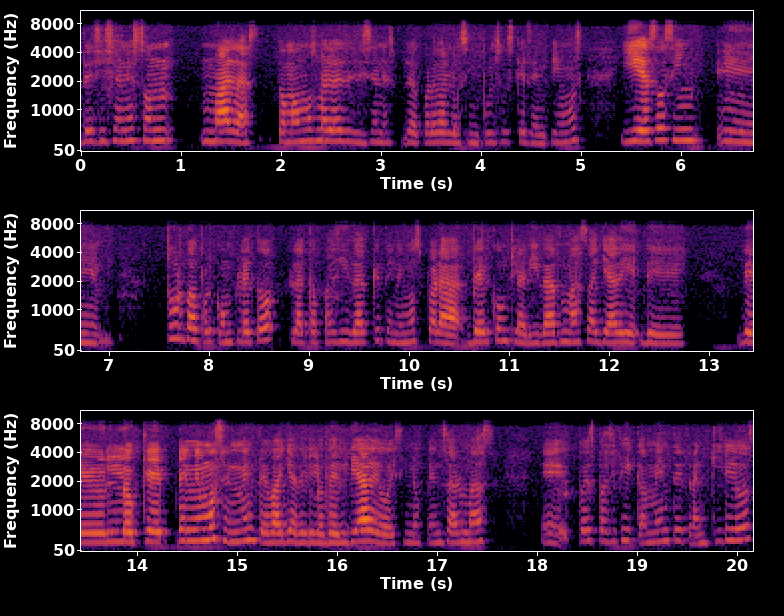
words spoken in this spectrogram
decisiones son malas, tomamos malas decisiones de acuerdo a los impulsos que sentimos y eso sí eh, turba por completo la capacidad que tenemos para ver con claridad más allá de, de, de lo que tenemos en mente, vaya, de lo del día de hoy, sino pensar más eh, pues pacíficamente, tranquilos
